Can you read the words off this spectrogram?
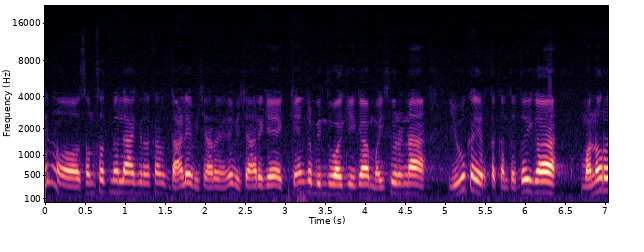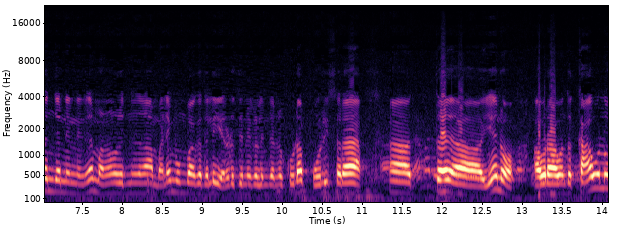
ಏನು, ಸಂಸತ್ ಮೇಲೆ ಆಗಿರತಕ್ಕಂಥ ದಾಳಿ ವಿಚಾರ ಏನಿದೆ? ವಿಚಾರಿಗೆ ಕೇಂದ್ರ ಬಿಂದುವಾಗಿ ಈಗ ಮೈಸೂರಿನ ಯುವಕ ಇರ್ತಕ್ಕಂಥದ್ದು. ಈಗ ಮನೋರಂಜನೆ ಮನೋರಂಜನಾ ಮನೆ ಮುಂಭಾಗದಲ್ಲಿ ಎರಡು ದಿನಗಳಿಂದಲೂ ಕೂಡ ಪೊಲೀಸರ ಏನು ಅವರ ಒಂದು ಕಾವಲು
